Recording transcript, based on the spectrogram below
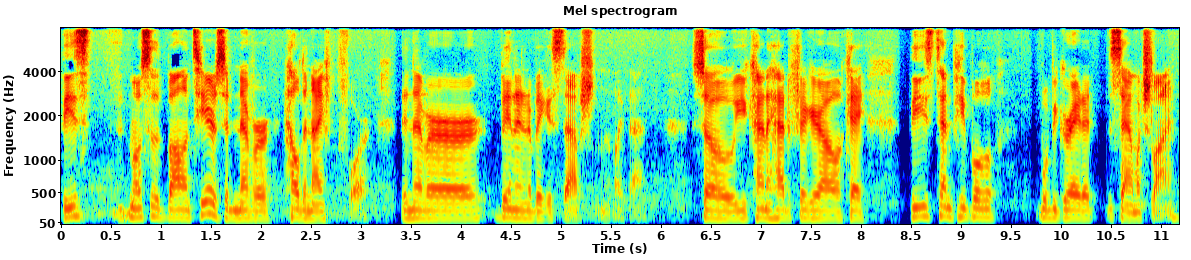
these most of the volunteers had never held a knife before. They'd never been in a big establishment like that. So you kind of had to figure out, okay, these ten people will be great at the sandwich line.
